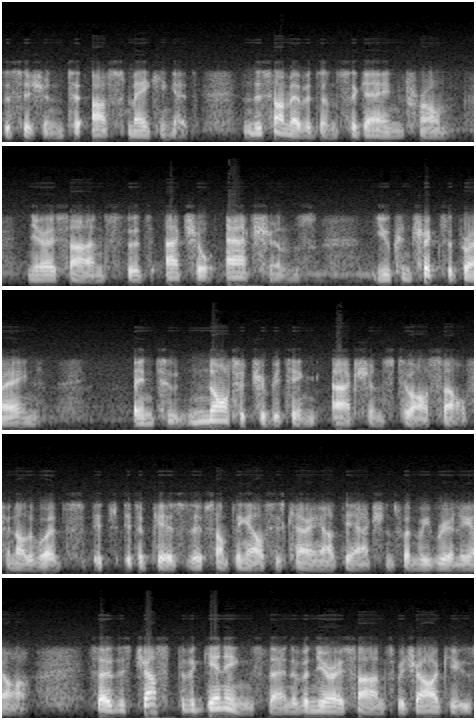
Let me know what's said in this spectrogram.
decision to us making it. And there's some evidence, again, from neuroscience that actual actions, you can trick the brain into not attributing actions to ourselves. In other words, it, it appears as if something else is carrying out the actions when we really are. So there's just the beginnings then of a neuroscience which argues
